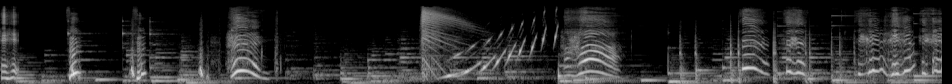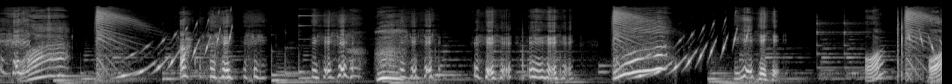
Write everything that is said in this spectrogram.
へへ。あ。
